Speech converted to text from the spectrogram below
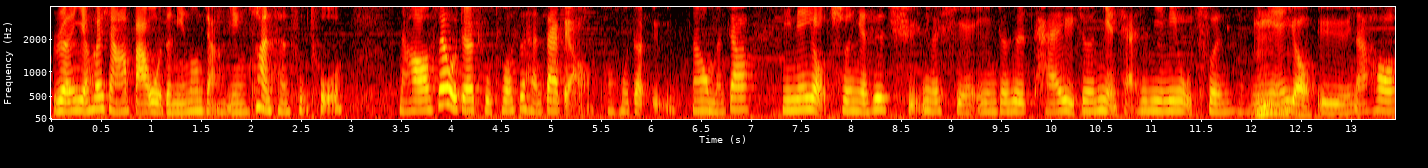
人也会想要把我的年终奖金换成土托。然后，所以我觉得土托是很代表澎湖的鱼。然后我们叫年年有春，也是取那个谐音，就是台语就念起来是年年有春，年年有余。嗯、然后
